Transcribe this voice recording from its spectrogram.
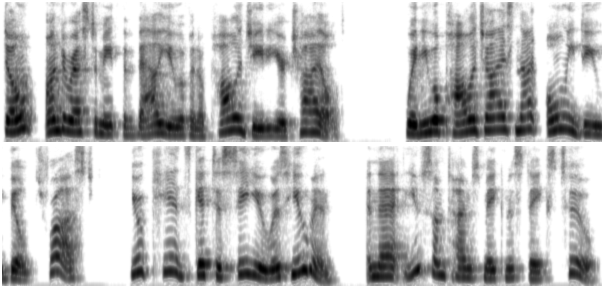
don't underestimate the value of an apology to your child. When you apologize, not only do you build trust, your kids get to see you as human and that you sometimes make mistakes too.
